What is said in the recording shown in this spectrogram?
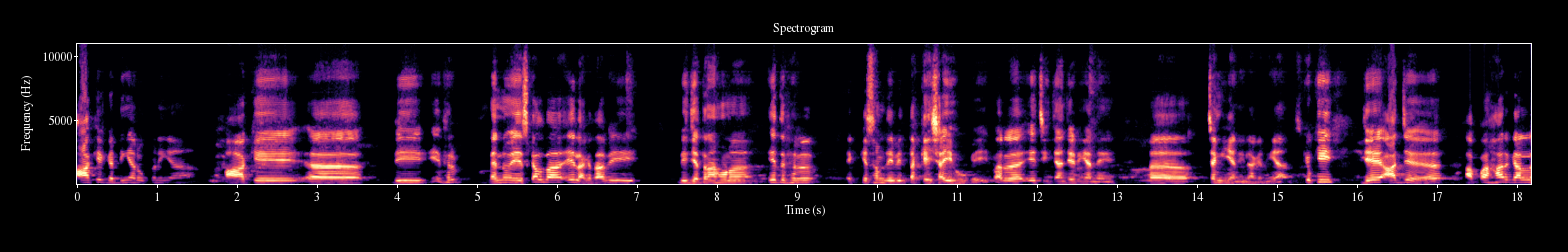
ਆ ਕੇ ਗੱਡੀਆਂ ਰੋਕਣੀਆਂ, ਆ ਕੇ ਵੀ ਇਹ ਫਿਰ ਮੈਨੂੰ ਇਸ ਗੱਲ ਦਾ ਇਹ ਲੱਗਦਾ ਵੀ ਵੀ ਜਿਤਨਾ ਹੁਣ ਇਹ ਤੇ ਫਿਰ ਇੱਕ ਕਿਸਮ ਦੀ ਵੀ ਧੱਕੇਸ਼ਾਹੀ ਹੋ ਗਈ, ਪਰ ਇਹ ਚੀਜ਼ਾਂ ਜਿਹੜੀਆਂ ਨੇ ਚੰਗੀਆਂ ਨਹੀਂ ਲੱਗਦੀਆਂ। ਕਿਉਂਕਿ ਜੇ ਅੱਜ ਆਪਾਂ ਹਰ ਗੱਲ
